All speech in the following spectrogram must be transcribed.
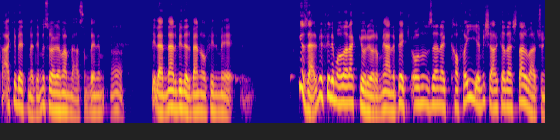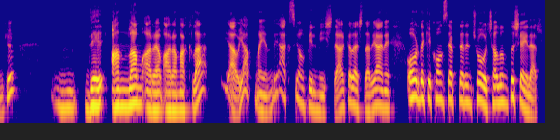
takip etmediğimi söylemem lazım. Benim Hıı. bilenler bilir. Ben o filmi güzel bir film olarak görüyorum. Yani, pek onun üzerine kafayı yemiş arkadaşlar var çünkü. De anlam ara aramakla, ya yapmayın, bir aksiyon filmi işte arkadaşlar. Yani, oradaki konseptlerin çoğu çalıntı şeyler.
